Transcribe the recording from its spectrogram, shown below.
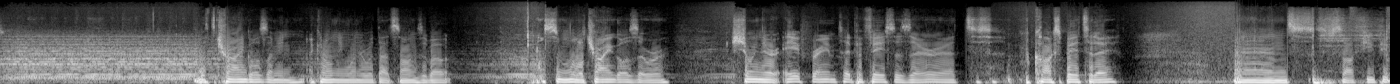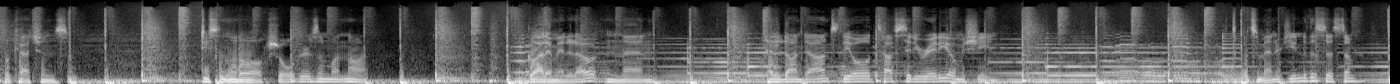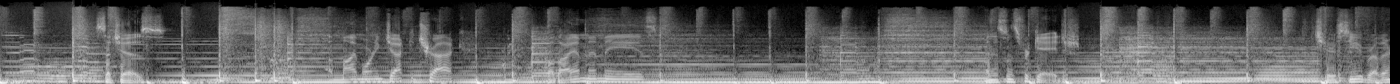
with triangles. I mean, I can only wonder what that song's about. Some little triangles that were showing their A-frame type of faces there at Cox Bay today, and saw a few people catching some decent little shoulders and whatnot. Glad I made it out, and then headed on down to the old Tough City radio machine to put some energy into the system, such as a My Morning Jacket track called I Am Amazed. And this one's for Gage. Cheers to you, brother.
